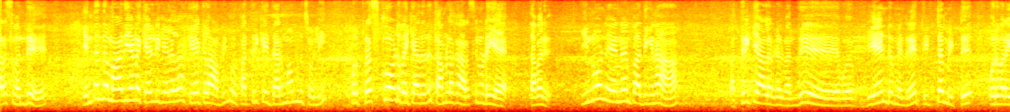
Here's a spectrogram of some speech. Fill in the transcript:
அரசு வந்து எந்தெந்த மாதிரியான கேள்விகளெல்லாம் கேட்கலாம் அப்படின்னு ஒரு பத்திரிகை தர்மம்னு சொல்லி ஒரு ப்ரெஸ் கோடு வைக்காதது தமிழக அரசினுடைய தவறு. இன்னொன்று என்னன்னு பார்த்தீங்கன்னா பத்திரிகையாளர்கள் வந்து வேண்டுமென்றே திட்டமிட்டு ஒருவரை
